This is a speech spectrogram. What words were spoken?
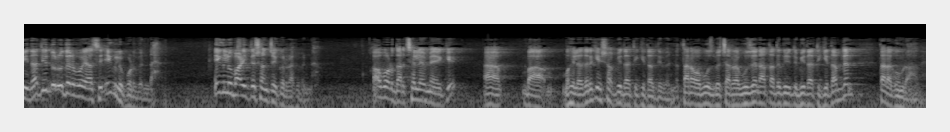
বিদাতি দুরুদের বই আছে, এগুলো পড়বেন না। এগুলো বাড়িতে সঞ্চয় করে রাখবেন না। খবরদার ছেলে মেয়েকে বা মহিলাদেরকে সব বিদাতি কিতাব দিবেন না। তারা অবুঝ বেচারা বুঝে না, তাদেরকে যদি বিদাতি কিতাব দেন, তারা গুমরা হবে।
